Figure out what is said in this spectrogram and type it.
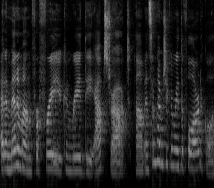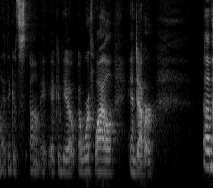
At a minimum, for free, you can read the abstract. Um, and sometimes you can read the full article, and I think it's, um, it, it, can be a, a worthwhile endeavor. Um,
